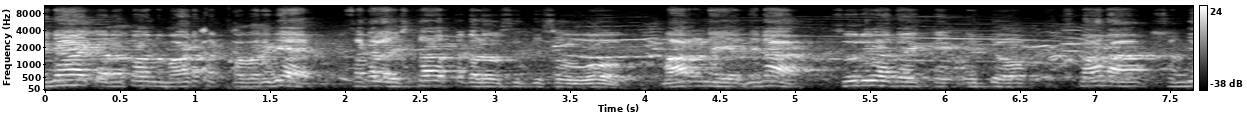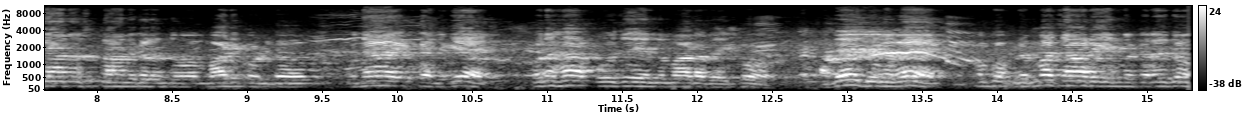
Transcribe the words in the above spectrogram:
ವಿನಾಯಕ ವ್ರತವನ್ನು ಮಾಡತಕ್ಕವರಿಗೆ ಸಕಲ ಇಷ್ಟಾರ್ಥಗಳು ಸಿದ್ಧಿಸುವು ಮಾರನೆಯ ದಿನ ಸೂರ್ಯೋದಯಕ್ಕೆ ಎದ್ದು ಸ್ನಾನ, ಸಂಧ್ಯಾನುಷ್ಠಾನಗಳನ್ನು ಮಾಡಿಕೊಂಡು ವಿನಾಯಕನಿಗೆ ಪುನಃ ಪೂಜೆಯನ್ನು ಮಾಡಬೇಕು. ಅದೇ ದಿನವೇ ಒಬ್ಬ ಬ್ರಹ್ಮಚಾರಿಯನ್ನು ಕರೆದು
